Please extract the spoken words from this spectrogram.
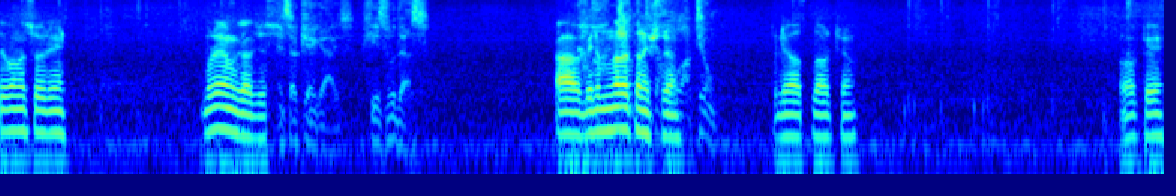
De bana söyleyin. Buraya mı geleceğiz? It's okay, guys. He's with us. Aa beni hole, Artyom. Kuleye atla artıyorum. Okey.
